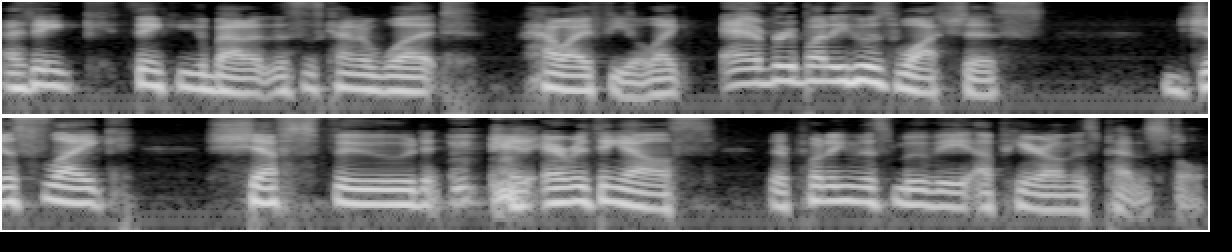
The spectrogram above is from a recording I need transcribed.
I think, thinking about it. This is kind of what how I feel. Like everybody who has watched this, just like Chef's Food and everything else, they're putting this movie up here on this pedestal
